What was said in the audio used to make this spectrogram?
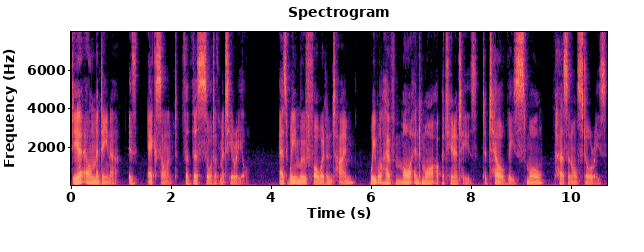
Deir el Medina is excellent for this sort of material. As we move forward in time, we will have more and more opportunities to tell these small, personal stories.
